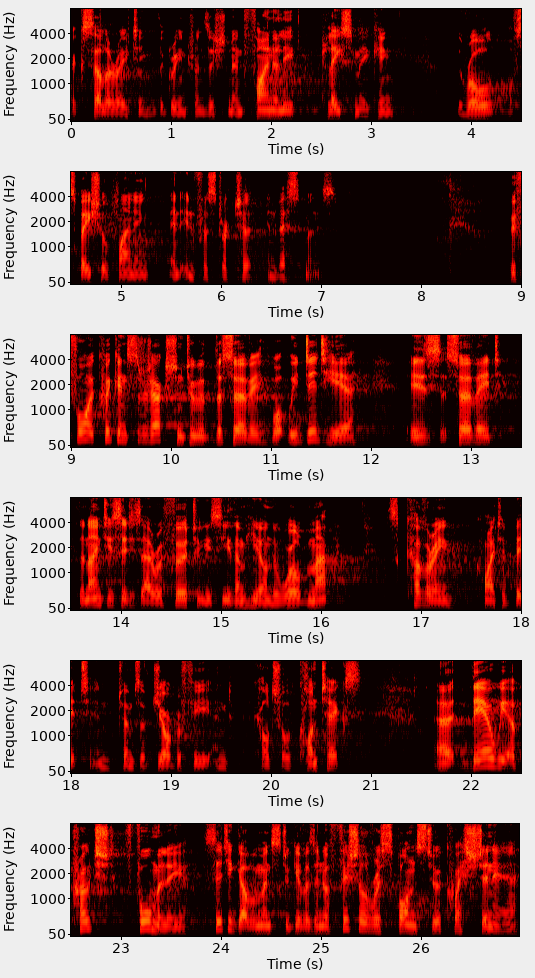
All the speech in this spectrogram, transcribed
accelerating the green transition. And finally, placemaking, the role of spatial planning and infrastructure investments. Before a quick introduction to the survey, what we did here is surveyed the 90 cities I referred to. You see them here on the world map. It's covering quite a bit in terms of geography and cultural context. Uh, there we approached formally city governments to give us an official response to a questionnaire.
